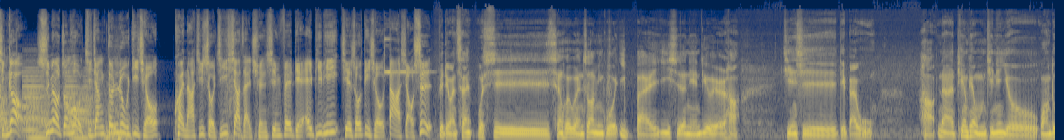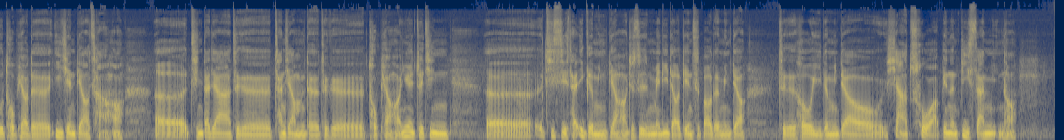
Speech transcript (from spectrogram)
警告！十秒钟后即将登陆地球，快拿起手机下载全新飞碟 APP，接收地球大小事。飞碟晚餐，我是陈辉文。中华民国一百一十二年六月二号，今天是礼拜五。好，那听众朋友，我们今天有网络投票的意见调查哈，呃，请大家这个参加我们的这个投票哈，因为最近呃，其实也才一个民调哈，就是美丽岛电子报的民调。这个侯友宜的民调下挫啊，变成第三名哈。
